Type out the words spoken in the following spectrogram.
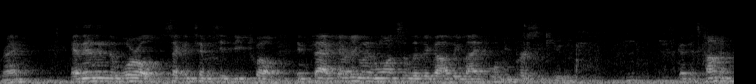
Right? And then in the world, 2 Timothy 3.12, in fact, everyone who wants to live a godly life will be persecuted. It's coming.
